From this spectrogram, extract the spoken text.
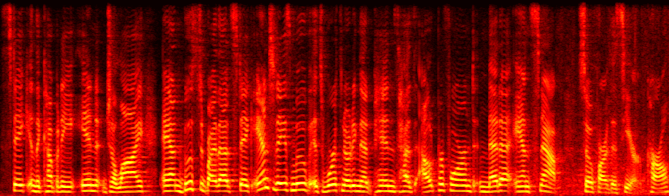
stake in the company in July. And boosted by that stake and today's move, it's worth noting that Pins has outperformed Meta and Snap so far this year. Carl?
